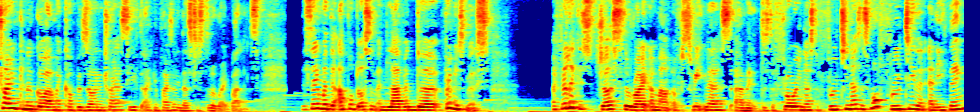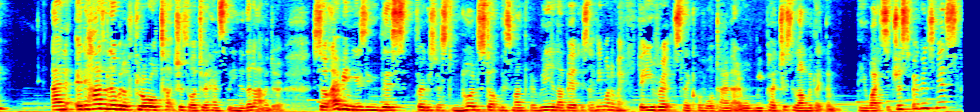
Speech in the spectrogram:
try and kind of go out my comfort zone and try and see if I can find something that's just the right balance. The same with the apple blossom and lavender fragrance mist. I feel like it's just the right amount of sweetness, um, it, just the floriness, the fruitiness. It's more fruity than anything. And it has a little bit of floral touch as well to it, hence the, you know, the lavender. So I've been using this fragrance mist non-stop this month. I really love it. It's I think one of my favorites like of all time that I will repurchase along with like the, the white citrus fragrance mist.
